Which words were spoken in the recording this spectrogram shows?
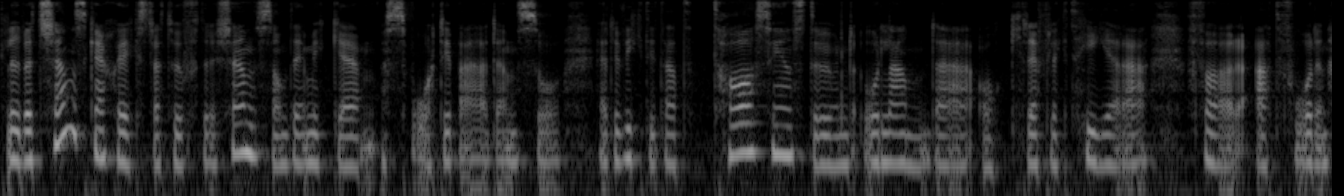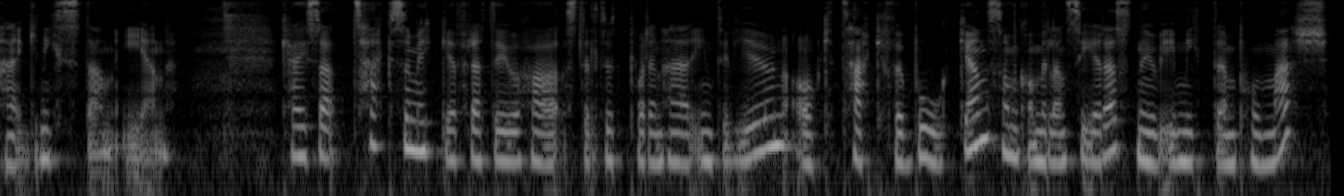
livet känns kanske extra tufft och det känns som det är mycket svårt i världen så är det viktigt att ta sig en stund och landa och reflektera för att få den här gnistan igen. Kajsa, tack så mycket för att du har ställt upp på den här intervjun och tack för boken som kommer lanseras nu i mitten på mars.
